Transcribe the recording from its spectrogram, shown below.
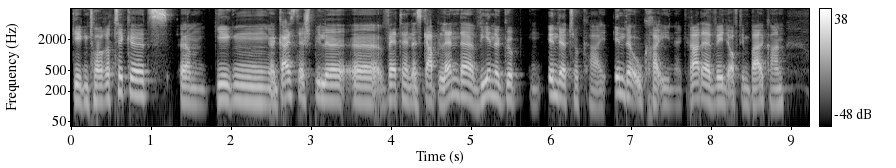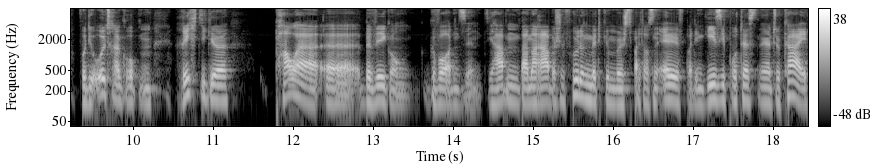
gegen teure Tickets, ähm, gegen Geisterspiele äh, wettern. Es gab Länder wie in Ägypten, in der Türkei, in der Ukraine, gerade erwähnt auf dem Balkan, wo die Ultragruppen richtige Power-Bewegung äh, geworden sind. Sie haben beim arabischen Frühling mitgemischt, 2011, bei den Gezi-Protesten in der Türkei,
